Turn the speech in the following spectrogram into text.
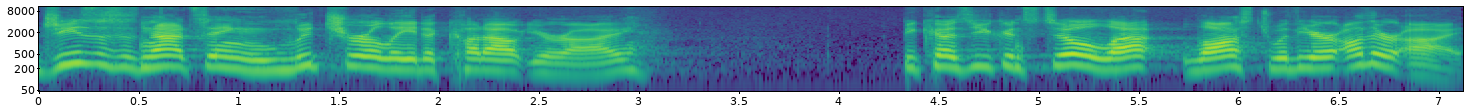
Jesus is not saying literally to cut out your eye because you can still lust with your other eye.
